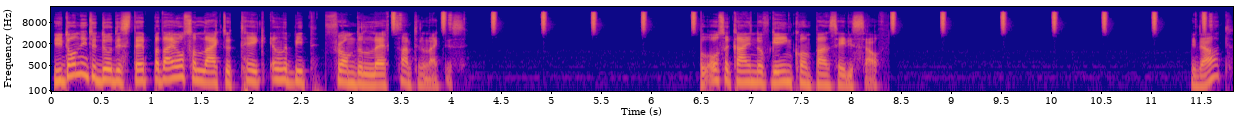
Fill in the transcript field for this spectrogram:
You don't need to do this step, but I also like to take a little bit from the left, something like this. Will also kind of gain compensate itself without.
